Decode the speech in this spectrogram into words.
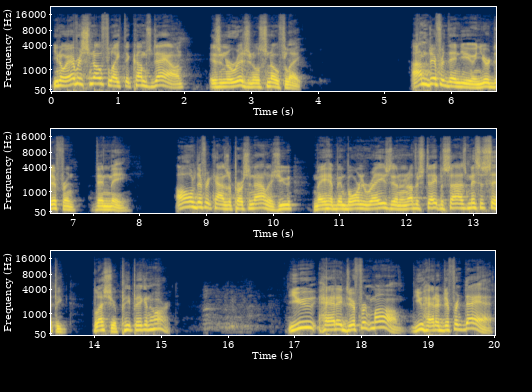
You know, every snowflake that comes down is an original snowflake. I'm different than you, and you're different than me. All different kinds of personalities. You may have been born and raised in another state besides Mississippi. Bless your pea pig heart. You had a different mom. You had a different dad.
